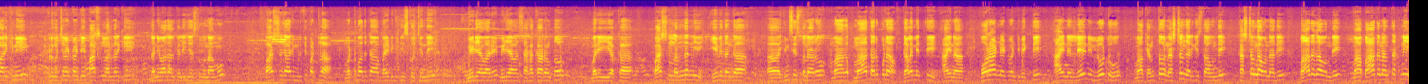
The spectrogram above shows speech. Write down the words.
వారికి ఇక్కడికి వచ్చినటువంటి పాస్టర్లందరికీ ధన్యవాదాలు తెలియజేస్తూ ఉన్నాము. పాస్టర్ గారి మృతి పట్ల మొట్టమొదట బయటికి తీసుకొచ్చింది మీడియా వారే మీడియా వారి సహకారంతో. మరి ఈ యొక్క పాస్టర్లందరినీ ఏ విధంగా హింసిస్తున్నారో మా మా తరపున గలమెత్తి ఆయన పోరాడినటువంటి వ్యక్తి. ఆయన లేని లోటు మాకెంతో నష్టం జరిగిస్తూ ఉంది కష్టంగా ఉన్నది బాధగా ఉంది. మా బాధనంతటినీ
